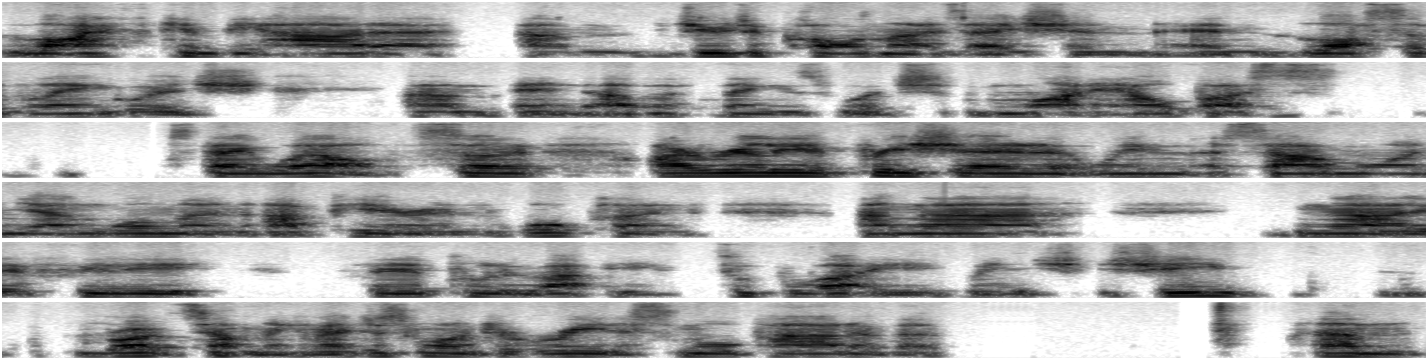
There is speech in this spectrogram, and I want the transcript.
life can be harder um, due to colonization and loss of language um, and other things which might help us stay well. So I really appreciated it when a Samoan young woman up here in Auckland, ngā, ngā Fili Tupuai, when she wrote something, and I just wanted to read a small part of it. Um,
